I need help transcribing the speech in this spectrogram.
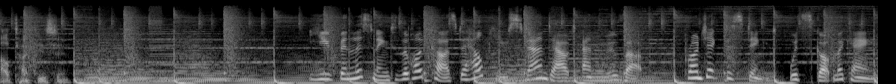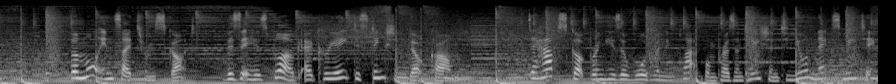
I'll talk to you soon. You've been listening to the podcast to help you stand out and move up. Project Distinct with Scott McKain. For more insights from Scott, visit his blog at createdistinction.com. To have Scott bring his award winning platform presentation to your next meeting,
